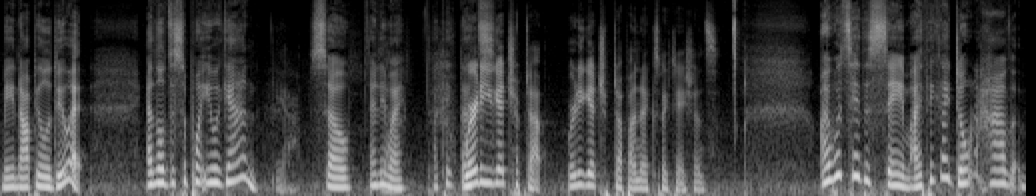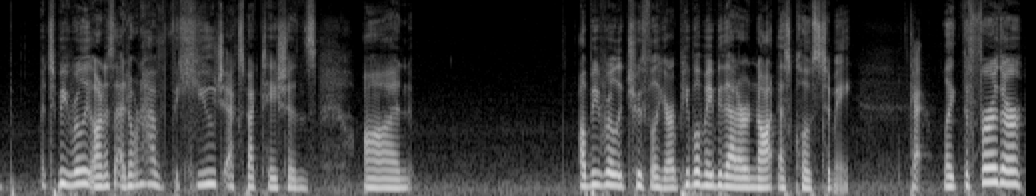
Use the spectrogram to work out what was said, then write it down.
may not be able to do it. And they'll disappoint you again. Yeah. So, anyway, yeah. I think Where do you get tripped up? Where do you get tripped up on expectations? I would say the same. I think I don't have, to be really honest, I don't have huge expectations on I'll be really truthful here. People maybe that are not as close to me. Okay. Like the further,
